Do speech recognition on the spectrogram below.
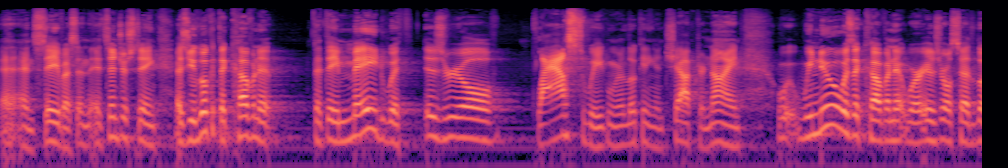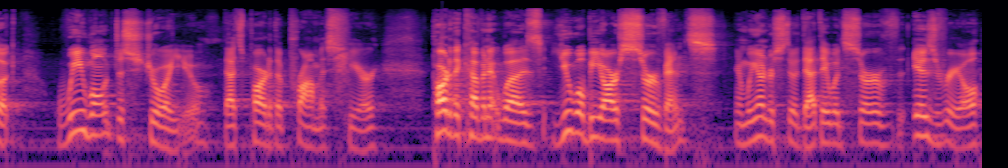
and, and, save us. And it's interesting, as you look at the covenant that they made with Israel last week when we were looking in chapter 9, we knew it was a covenant where Israel said, Look, we won't destroy you. That's part of the promise here. Part of the covenant was, You will be our servants. And we understood that. They would serve Israel.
